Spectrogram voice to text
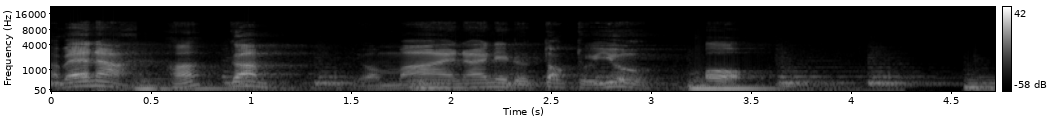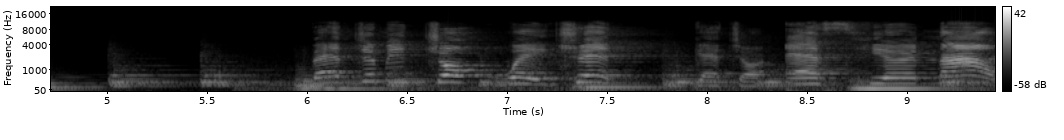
Abena. Huh? Come. You're mine. I need to talk to you. Oh, Benjamin Chong Wei Chuan, get your ass here now.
